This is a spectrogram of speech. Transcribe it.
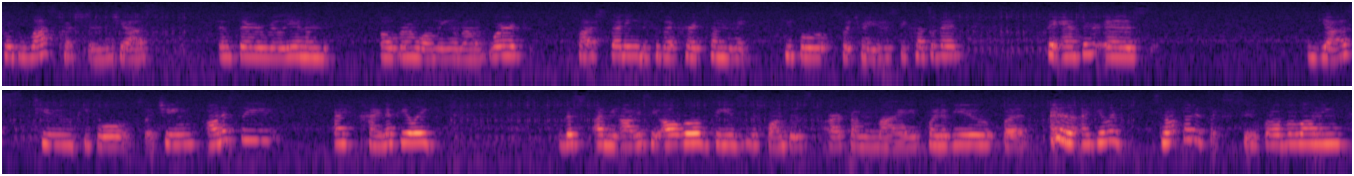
for the last question, she asked, is there really an overwhelming amount of work slash studying because I've heard some ma- people switch majors because of it. The answer is yes to people switching. Honestly, I kind of feel like this, I mean, obviously all of these responses are from my point of view, but I feel like it's not that it's like super overwhelming.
